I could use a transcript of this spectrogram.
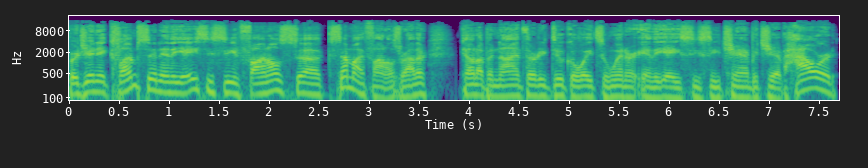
Virginia Clemson in the ACC finals, uh, semifinals rather, coming up at 9.30. Duke awaits a winner in the ACC championship. Howard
